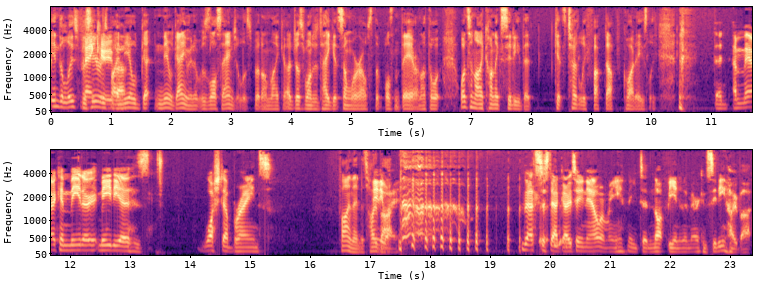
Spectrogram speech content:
in the Lucifer series by Neil Ga- Neil Gaiman, it was Los Angeles, but I'm like, I just wanted to take it somewhere else that wasn't there, and I thought, what's an iconic city that gets totally fucked up quite easily? the American media media has washed our brains. Fine then, it's Hobart. Anyway, that's just our go-to now when we need to not be in an American city, Hobart.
